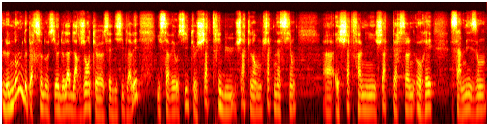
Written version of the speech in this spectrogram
le nombre de personnes aussi, au-delà de l'argent que ses disciples avaient, il savait aussi que chaque tribu, chaque langue, chaque nation euh, et chaque famille, chaque personne aurait sa maison,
